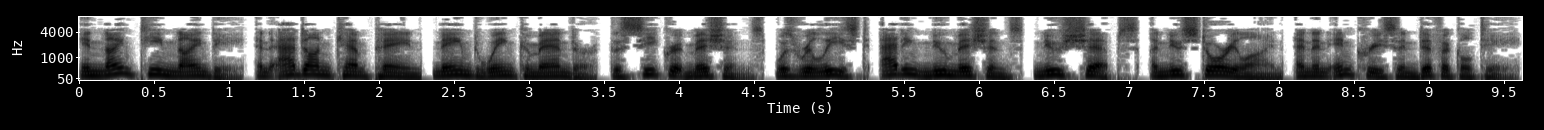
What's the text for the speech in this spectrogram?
In 1990, an add-on campaign, named Wing Commander, The Secret Missions, was released, adding new missions, new ships, a new storyline, and an increase in difficulty.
